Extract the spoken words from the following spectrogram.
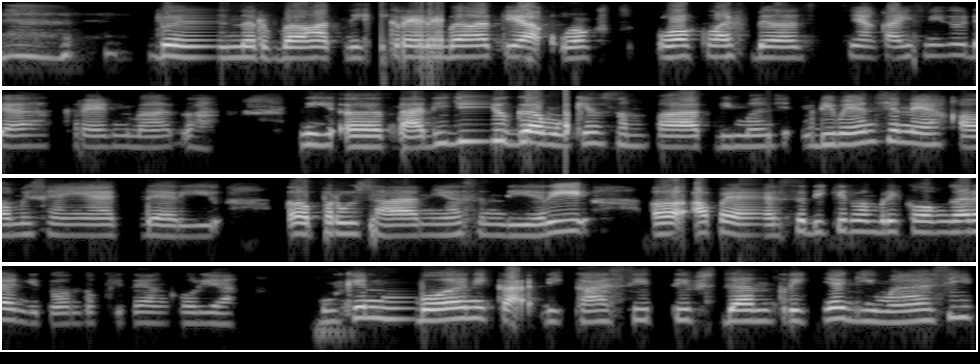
Bener banget nih, keren banget ya work work life balance-nya Kak Ismi itu udah keren banget lah. Nih uh, tadi juga mungkin sempat dimention ya kalau misalnya dari uh, perusahaannya sendiri uh, apa ya sedikit memberi kelonggaran gitu untuk kita yang kuliah. Mungkin boleh nih Kak dikasih tips dan triknya gimana sih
